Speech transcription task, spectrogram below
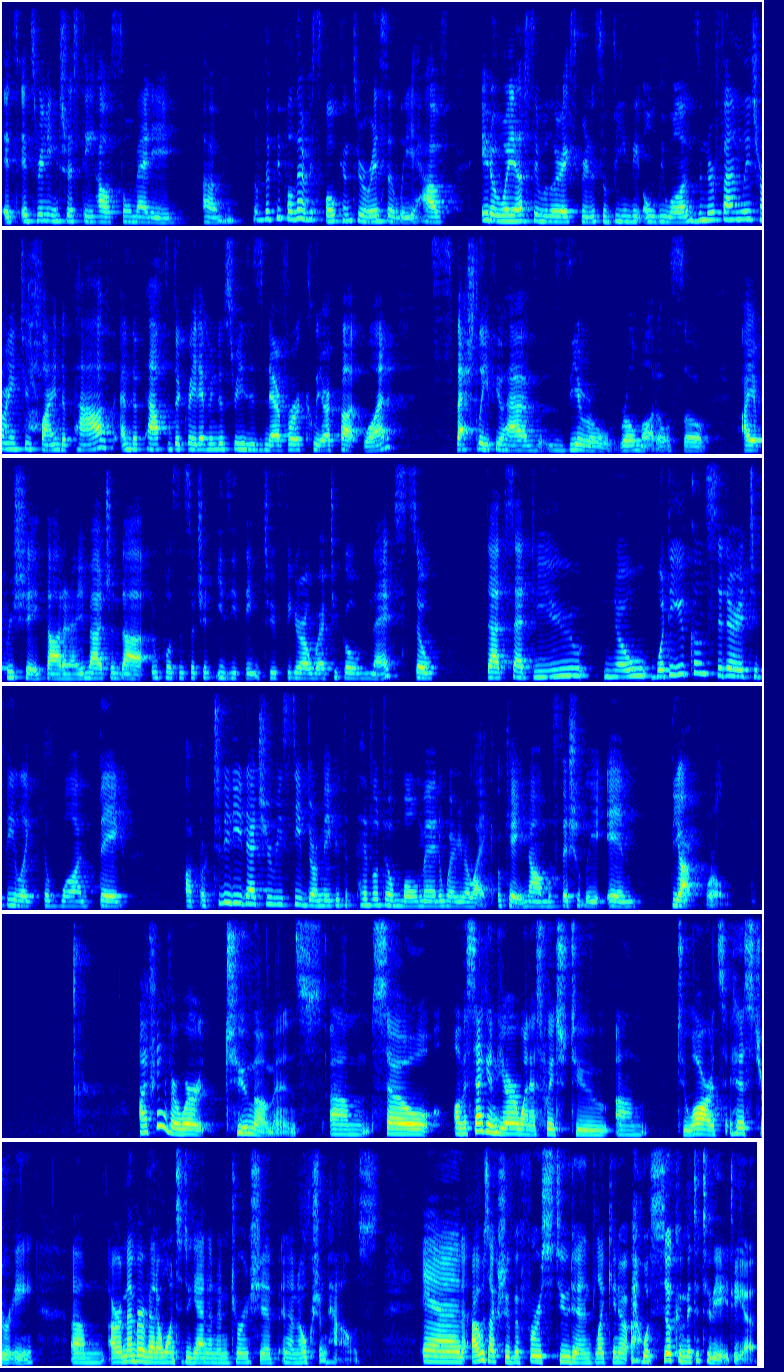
it's it's really interesting how so many um, of the people that i've spoken to recently have in a way a similar experience of being the only ones in their family trying to find a path and the path to the creative industries is never a clear cut one especially if you have zero role models so i appreciate that and i imagine that it wasn't such an easy thing to figure out where to go next so that said, do you know what do you consider it to be like the one big opportunity that you received, or maybe the pivotal moment where you're like, okay, now I'm officially in the art world? I think there were two moments. Um, so on the second year, when I switched to um, to arts history, um, I remember that I wanted to get an internship in an auction house. And i was actually the first student like you know i was so committed to the idea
